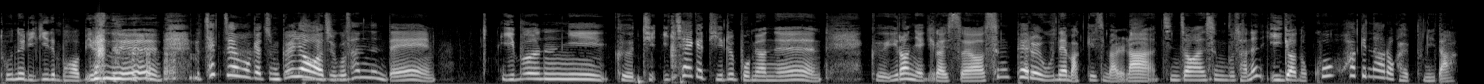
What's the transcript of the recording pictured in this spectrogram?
돈을 이기는 법이라는 그 책 제목에 좀 끌려가지고 샀는데 이분이 그 이 책의 뒤를 보면은 그 이런 얘기가 있어요. 승패를 운에 맡기지 말라. 진정한 승부사는 이겨놓고 확인하러 갈 뿐이다.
